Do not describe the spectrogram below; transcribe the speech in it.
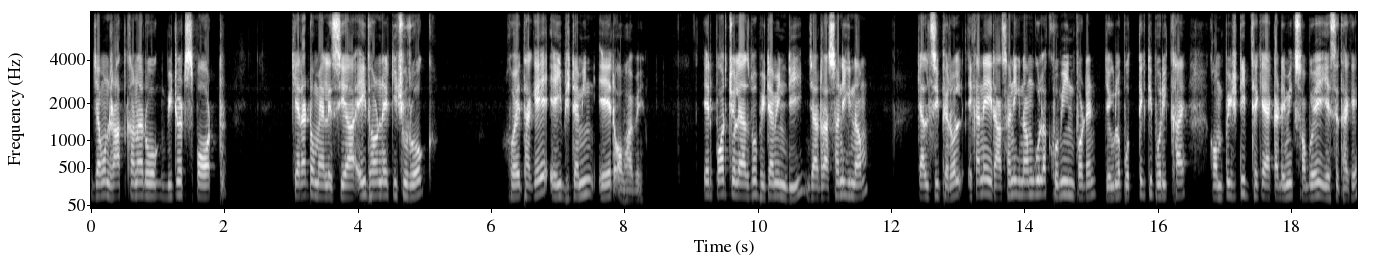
যেমন রাতখানা রোগ বিটেড স্পট, ক্যারাটোম্যালেসিয়া, এই ধরনের কিছু রোগ হয়ে থাকে এই ভিটামিন এর অভাবে। এরপর চলে আসব ভিটামিন ডি, যার রাসায়নিক নাম ক্যালসিফেরল। এখানে এই রাসায়নিক নামগুলো খুবই ইম্পর্ট্যান্ট যেগুলো প্রত্যেকটি পরীক্ষায় কম্পিটিটিভ থেকে একাডেমিক সবই এসে থাকে।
